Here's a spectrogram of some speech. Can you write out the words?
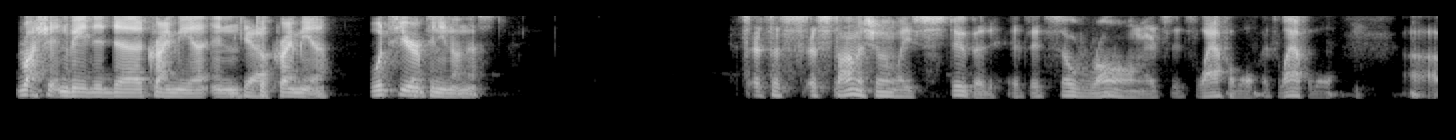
Russia invaded uh, Crimea and yeah. took Crimea. What's your it's, opinion on this? It's, it's astonishingly stupid. It's it's so wrong. It's it's laughable. It's laughable. Uh,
